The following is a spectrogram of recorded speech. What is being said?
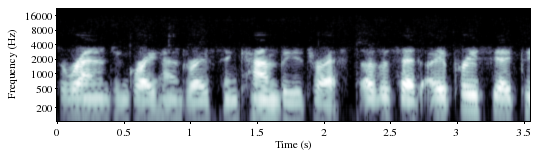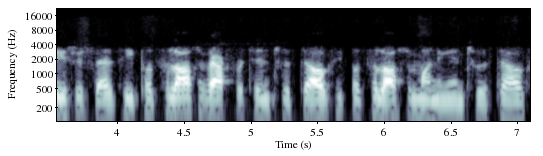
surrounding greyhound racing can be addressed. As I said, I appreciate Peter says he puts a lot of effort into his dogs, he puts a lot of money into his dogs.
